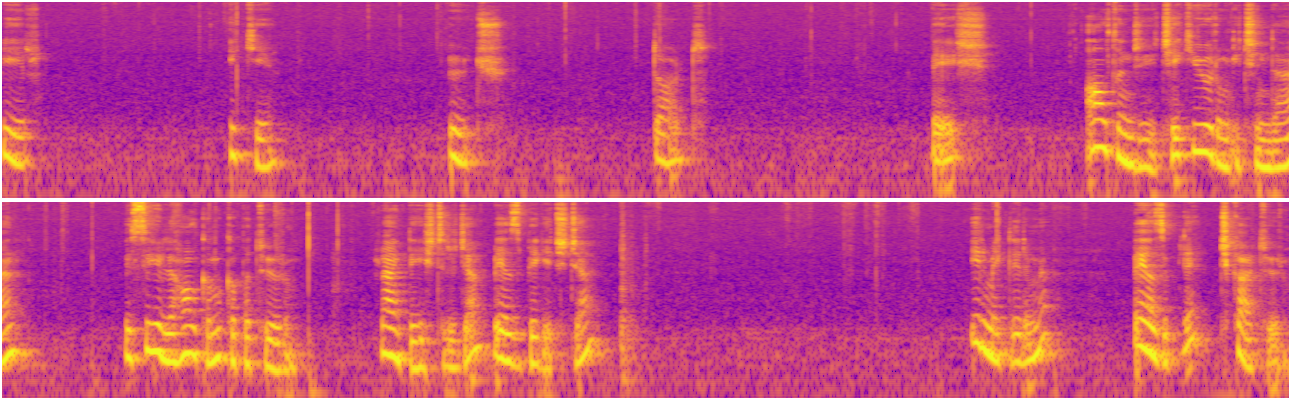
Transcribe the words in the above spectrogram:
1 2 3 4 5 altıncıyı çekiyorum içinden ve sihirli halkamı kapatıyorum. Renk değiştireceğim. Beyaz ipe geçeceğim. ilmeklerimi beyaz iple çıkartıyorum.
